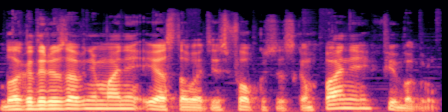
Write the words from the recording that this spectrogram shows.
Благодарю за внимание и оставайтесь в фокусе с компанией FIBA Group.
